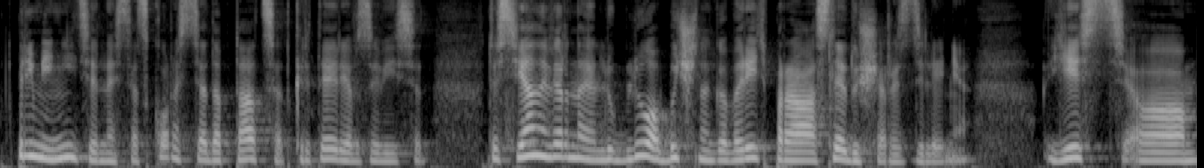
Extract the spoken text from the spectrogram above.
От применительности, от скорости адаптации, от критериев зависит. То есть я, наверное, люблю обычно говорить про следующее разделение. Есть э,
